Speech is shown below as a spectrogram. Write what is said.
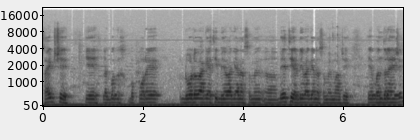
સાઇટ છે એ લગભગ બપોરે દોઢ વાગ્યાથી બે વાગ્યાના સમય બેથી અઢી વાગ્યાના સમયમાં છે એ બંધ રહે છે.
